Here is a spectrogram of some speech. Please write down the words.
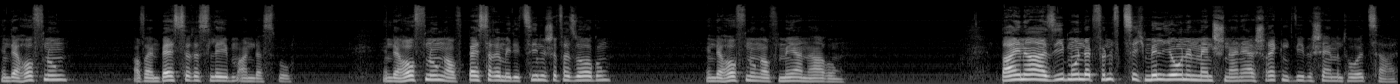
In der Hoffnung auf ein besseres Leben anderswo. In der Hoffnung auf bessere medizinische Versorgung. In der Hoffnung auf mehr Nahrung. Beinahe 750 Millionen Menschen, eine erschreckend wie beschämend hohe Zahl.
